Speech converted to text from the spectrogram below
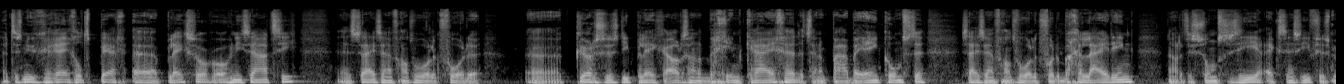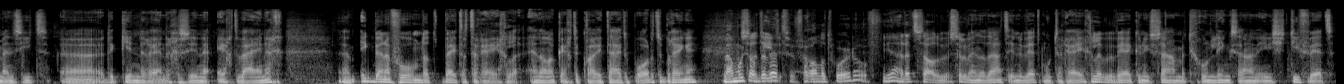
Het is nu geregeld per uh, pleegzorgorganisatie. Uh, zij zijn verantwoordelijk voor de uh, cursus die pleegouders aan het begin krijgen. Dat zijn een paar bijeenkomsten. Zij zijn verantwoordelijk voor de begeleiding. Nou, dat is soms zeer extensief, dus men ziet de kinderen en de gezinnen echt weinig. Um, ik ben ervoor om dat beter te regelen. En dan ook echt de kwaliteit op orde te brengen. Nou, moet dat de wet veranderd worden? Of? Ja, dat zullen we inderdaad in de wet moeten regelen. We werken nu samen met GroenLinks aan een initiatiefwet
